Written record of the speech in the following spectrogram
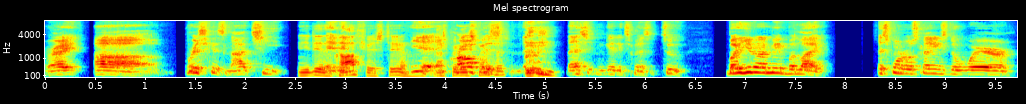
right? Uh brisket's not cheap. You do the And it- crawfish too. Yeah, that's pretty crawfish expensive. that shit can get expensive too. But you know what I mean? But like it's one of those things to where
